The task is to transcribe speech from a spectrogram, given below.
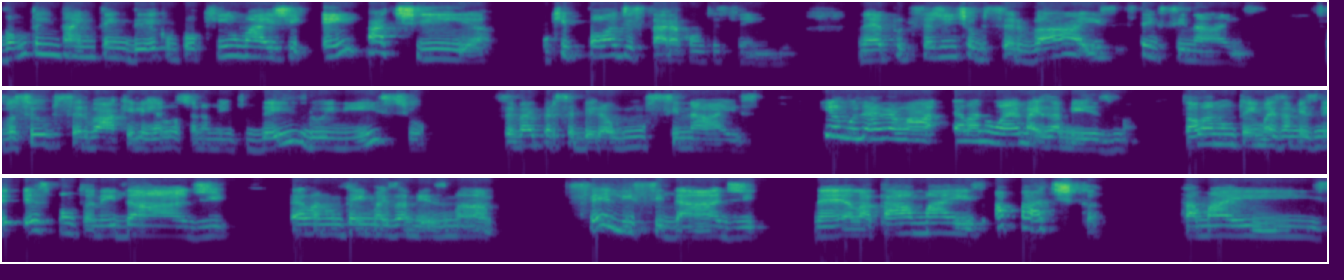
Vamos tentar entender com um pouquinho mais de empatia o que pode estar acontecendo, né? Porque se a gente observar, existem sinais. Se você observar aquele relacionamento desde o início, você vai perceber alguns sinais. E a mulher, ela, ela não é mais a mesma. Então, ela não tem mais a mesma espontaneidade, ela não tem mais a mesma felicidade, né? Ela tá mais apática tá mais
